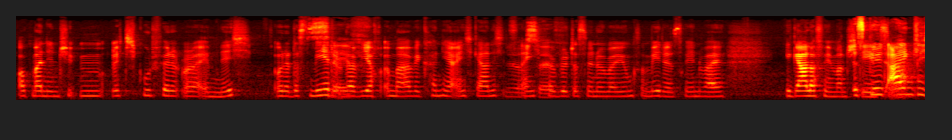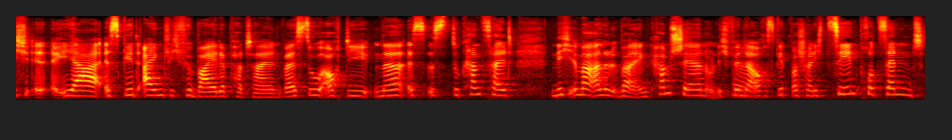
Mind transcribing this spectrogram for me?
ob man den Typen richtig gut findet oder eben nicht. Oder das Mädel safe. oder wie auch immer. Wir können hier eigentlich gar nicht, es ja, ist eigentlich safe. voll blöd, dass wir nur über Jungs und Mädels reden, weil Egal auf wen man steht. Es gilt so. eigentlich, äh, ja, es gilt eigentlich für beide Parteien. Weißt du, auch die, ne, es ist, du kannst halt nicht immer alle über einen Kamm scheren und ich finde ja. auch, es gibt wahrscheinlich 10%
